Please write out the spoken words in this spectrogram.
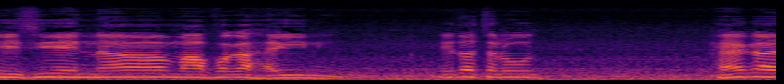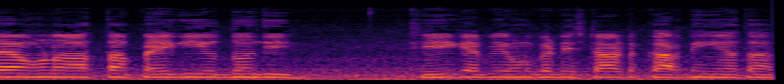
ਏਸੀ ਇੰਨਾ ਮਾਫਕਾ ਹੈ ਹੀ ਨਹੀਂ। ਇਹ ਤਾਂ ਚਲੋ ਹੈਗਾ ਆ, ਹੁਣ ਆਦਤਾਂ ਪੈ ਗਈ ਉਦੋਂ ਦੀ। ਠੀਕ ਹੈ ਵੀ ਹੁਣ ਗੱਡੀ ਸਟਾਰਟ ਕਰਨੀ ਆ ਤਾਂ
